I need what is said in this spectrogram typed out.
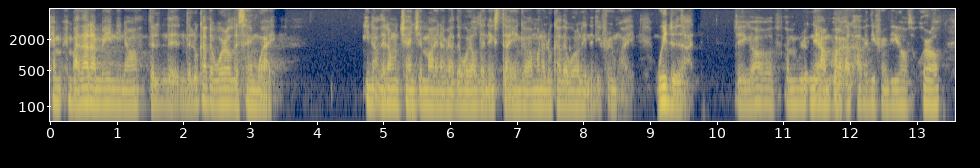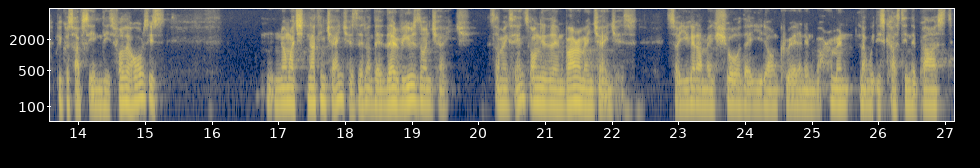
and, and by that I mean, you know, they, they, they look at the world the same way. You know, they don't change their mind about the world the next day and go, I'm going to look at the world in a different way. We do that. So you go, I'm now I'm, I have a different view of the world because I've seen this. For the horses, no much, nothing changes. They don't, their views don't change. Does that make sense? Only the environment changes. So you gotta make sure that you don't create an environment like we discussed in the past,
